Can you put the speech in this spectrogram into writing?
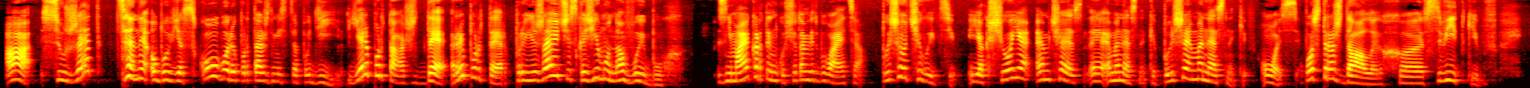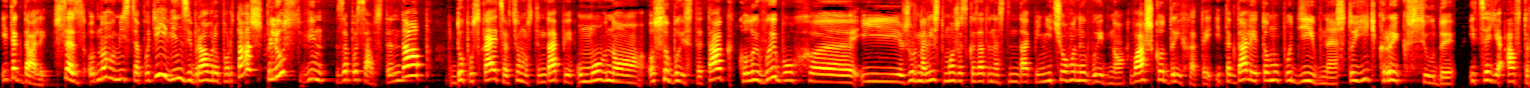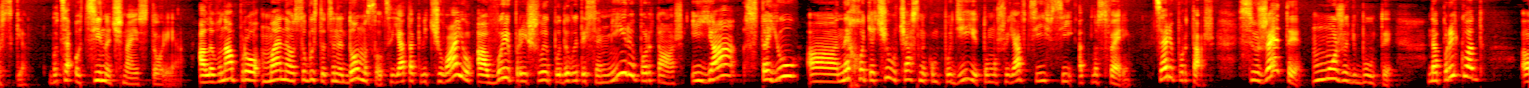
А сюжет це не обов'язково репортаж з місця події. Є репортаж, де репортер, приїжджаючи, скажімо, на вибух, знімає картинку, що там відбувається. Пише очевидців. Якщо є МЧС е, МНСники, пише МНСників. Ось постраждалих, е, свідків і так далі. Все з одного місця події він зібрав репортаж, плюс він записав стендап. Допускається в цьому стендапі умовно особисте, так коли вибух е, і журналіст може сказати на стендапі нічого не видно, важко дихати і так далі, і тому подібне. Стоїть крик всюди, і це є авторське, бо це оціночна історія. Але вона про мене особисто це не домисел, це я так відчуваю. А ви прийшли подивитися мій репортаж, і я стаю а, не хотячи учасником події, тому що я в цій всій атмосфері. Це репортаж. Сюжети можуть бути, наприклад,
